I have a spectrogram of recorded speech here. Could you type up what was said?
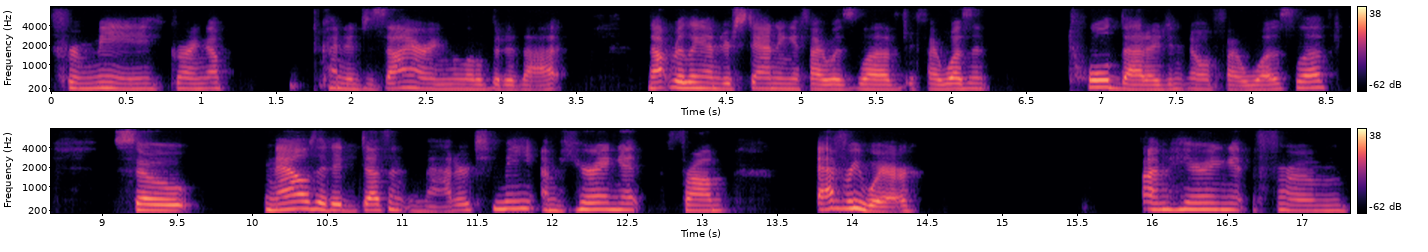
for me growing up, kind of desiring a little bit of that, not really understanding if I was loved. If I wasn't told that, I didn't know if I was loved. So now that it doesn't matter to me, I'm hearing it from everywhere. I'm hearing it from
